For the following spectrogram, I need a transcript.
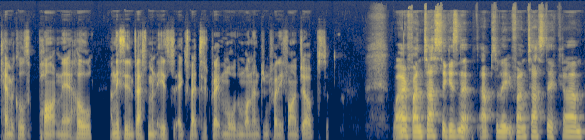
Chemicals Park near Hull and this investment is expected to create more than 125 jobs. Wow, fantastic, isn't it? Absolutely fantastic. Um,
